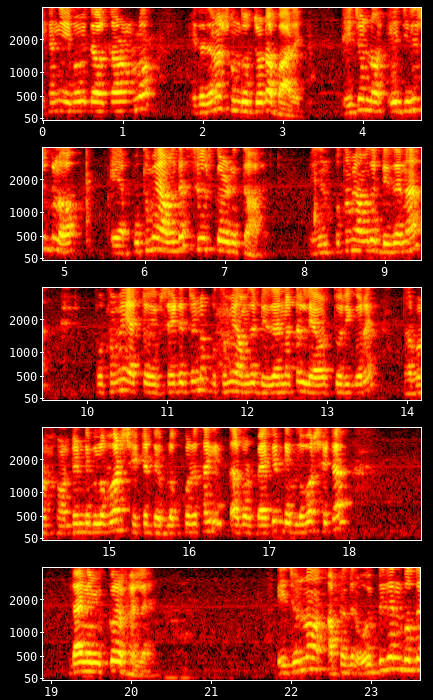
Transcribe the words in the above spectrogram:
এখানে এইভাবে দেওয়ার কারণ হলো, এটা যেন সৌন্দর্যটা বাড়ে। এই জন্য এই জিনিসগুলো প্রথমে আমাদের সিলেক্ট করে নিতে হয়। এই জন্য প্রথমে আমাদের ডিজাইনার প্রথমে একটা ওয়েবসাইটের জন্য প্রথমে আমাদের ডিজাইনারটা লেআউট তৈরি করে, তারপর ফ্রন্ট এন্ড ডেভেলপার সেটা ডেভেলপ করে থাকে, তারপর ব্যাক এন্ড ডেভেলপার সেটা ডাইনামিক করে ফেলে। এই জন্য আপনাদের ওয়েব ডিজাইন বলতে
